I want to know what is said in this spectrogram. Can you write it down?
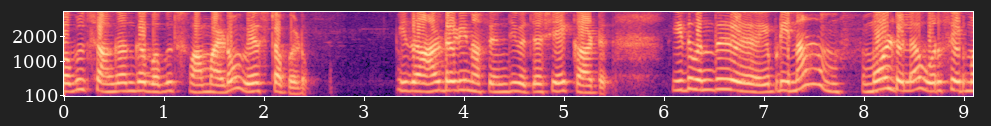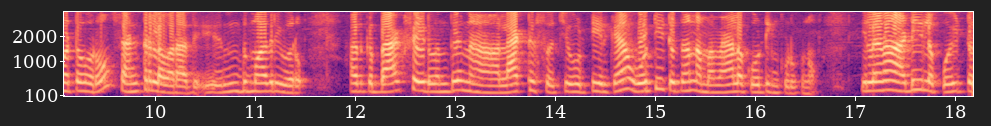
பபுள்ஸ் அங்கங்கே பபுள்ஸ் ஃபார்ம் ஆகிடும் வேஸ்ட்டாக போயிடும். இது ஆல்ரெடி நான் செஞ்சு வச்ச ஷேக் காட்டு. இது வந்து எப்படின்னா மோல்டில் ஒரு சைடு மட்டும் வரும் சென்டரில் வராது. இந்த மாதிரி வரும். அதுக்கு பேக் சைடு வந்து நான் லாக்டஸ் வச்சு ஒட்டியிருக்கேன். ஒட்டிட்டு தான் நம்ம மேலே கோட்டிங் கொடுக்கணும். இல்லைனா அடியில் போயிட்டு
